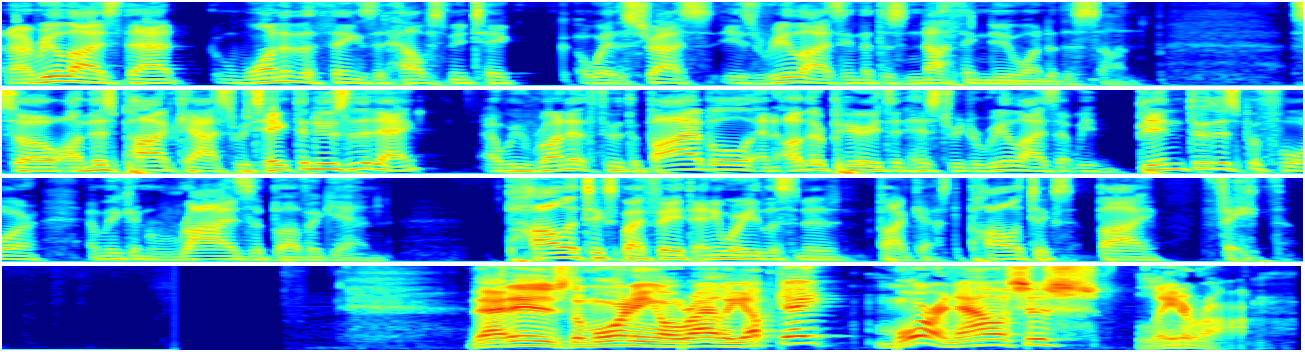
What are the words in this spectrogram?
And I realized that one of the things that helps me take away the stress is realizing that there's nothing new under the sun. So on this podcast, we take the news of the day and we run it through the Bible and other periods in history to realize that we've been through this before and we can rise above again. Politics by faith, anywhere you listen to the podcast. Politics by faith. That is the Morning O'Reilly Update. More analysis later on.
